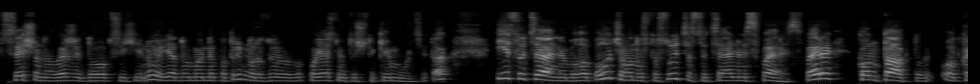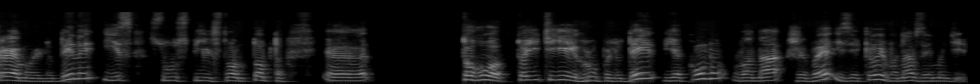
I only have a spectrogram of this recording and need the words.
все, що належить до психі. Ну, я думаю, не потрібно пояснювати, що таке емоції, так? І соціальне благополуччя, воно стосується соціальної сфери, сфери контакту окремої людини із суспільством, тобто е, того, тієї групи людей, в якому вона живе і з якою вона взаємодіє.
